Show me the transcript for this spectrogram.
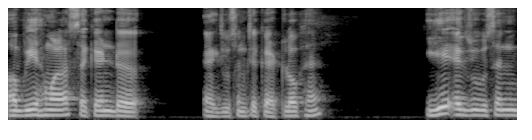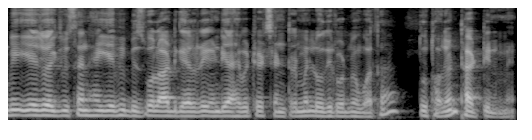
अब ये हमारा सेकेंड एग्जीबिशन के कैटलॉग हैं। ये एग्जीबिशन भी, ये जो एग्जीबिशन है, ये भी visual art gallery India Habitat Centre में लोधी रोड में हुआ था 2013 में।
